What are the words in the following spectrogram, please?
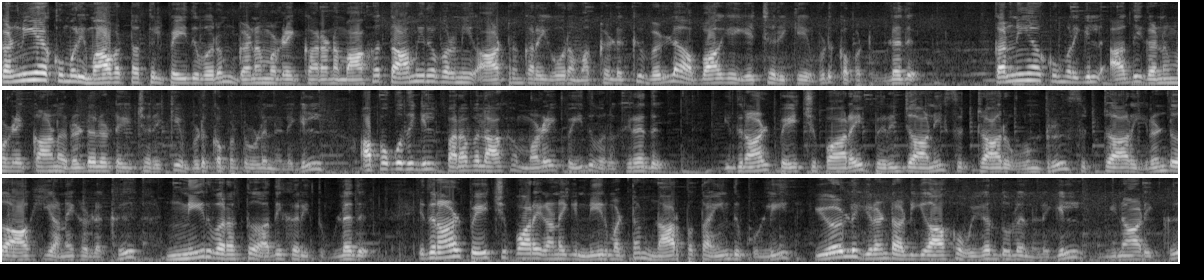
கன்னியாகுமரி மாவட்டத்தில் பெய்து வரும் கனமழை காரணமாக தாமிரபரணி ஆற்றங்கரையோர மக்களுக்கு வெள்ள அபாய எச்சரிக்கை விடுக்கப்பட்டுள்ளது. கன்னியாகுமரியில் அதி கனமழைக்கான ரெட் அலர்ட் எச்சரிக்கை விடுக்கப்பட்டுள்ள நிலையில் அப்பகுதியில் பரவலாக மழை பெய்து வருகிறது. இதனால் பேச்சுப்பாறை பெருஞ்சாணி சிற்றாறு ஒன்று சிற்றாறு இரண்டு ஆகிய அணைகளுக்கு நீர்வரத்து அதிகரித்துள்ளது. இதனால் பேச்சுப்பாறை அணையின் நீர்மட்டம் நாற்பத்தி ஐந்து புள்ளி ஏழு இரண்டு அடியாக உயர்ந்துள்ள நிலையில் வினாடிக்கு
